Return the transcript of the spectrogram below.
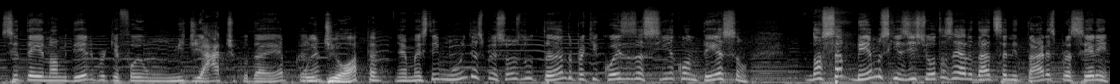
citei o nome dele porque foi um midiático da época. Um né? idiota. É, mas tem muitas pessoas lutando para que coisas assim aconteçam. Nós sabemos que existem outras realidades sanitárias para serem.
